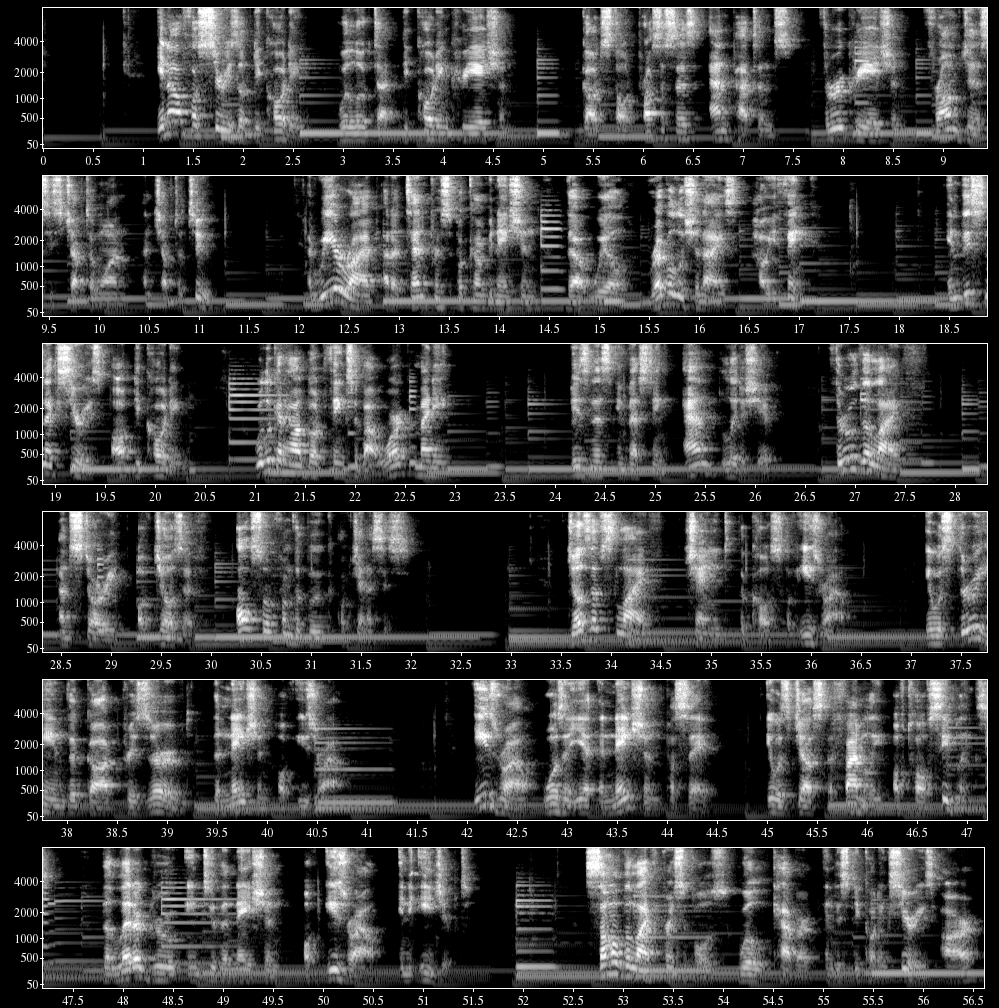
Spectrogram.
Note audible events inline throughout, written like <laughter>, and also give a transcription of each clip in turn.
In our first series of decoding, we looked at decoding creation, God's thought processes and patterns through creation from Genesis chapter 1 and chapter 2. And we arrived at a 10 principle combination that will revolutionize how you think. In this next series of decoding, we'll look at how God thinks about work, money, business, investing, and leadership through the life and story of Joseph, also from the book of Genesis. Joseph's life changed the course of Israel. It was through him that God preserved the nation of Israel. Israel wasn't yet a nation per se, it was just a family of 12 siblings The later grew into the nation of Israel in Egypt. Some of the life principles we'll cover in this decoding series are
